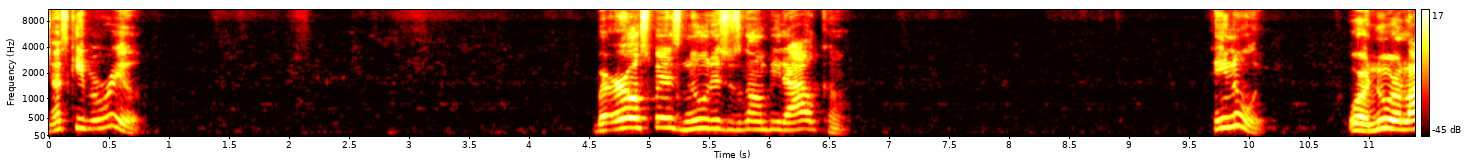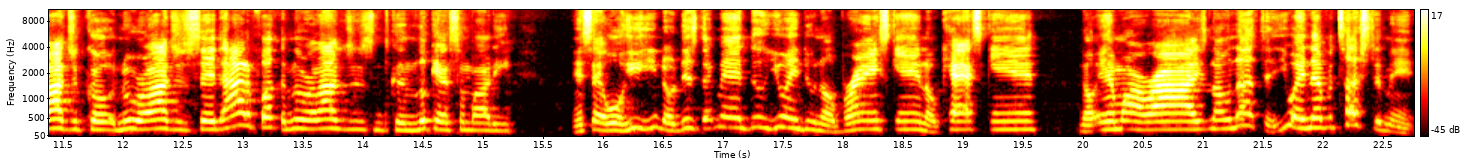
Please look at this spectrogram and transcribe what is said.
Let's keep it real. But Errol Spence knew this was going to be the outcome. He knew it. Or a neurological neurologist said, "How the fuck a neurologist can look at somebody and say, well, he, you know, this that man do you ain't do no brain scan, no CAT scan, no MRIs, no nothing. You ain't never touched a man.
